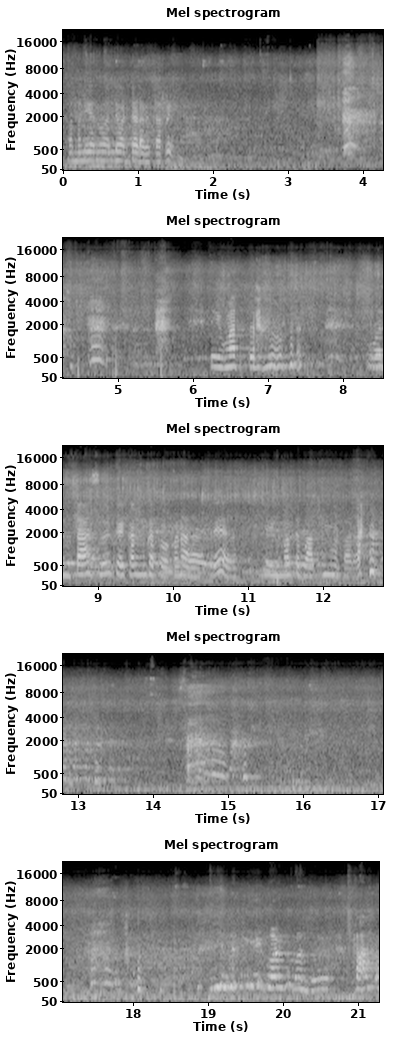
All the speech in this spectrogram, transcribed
ನಮ್ಮ ಮನೆಯವರು ಅಲ್ಲೇ ಅಡ್ಡಾಡಕತ್ತಾರ್ರಿ ಈಗ ಮತ್ತು ಒಂದು ತಾಸು ಕೈ ಕಾಲು ಮುಖ ತೊಳ್ಕೊಂಡು ಅದಾತ್ರಿ ಈಗ ಮತ್ತೆ ಬಾತ್ರೂಮ್ ಹೊಂಟಾರ. ಬಂದು ಕಾಲು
